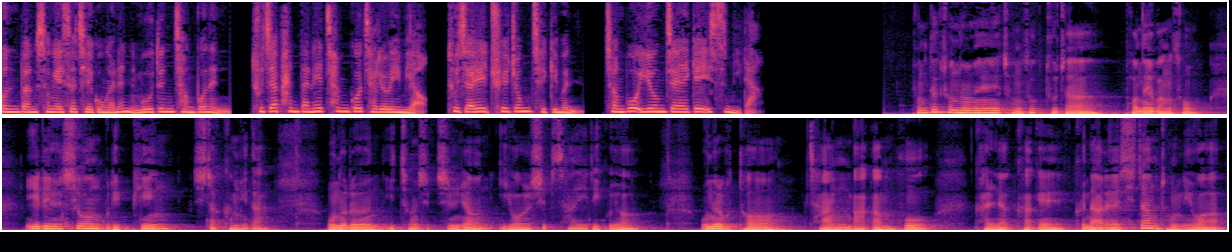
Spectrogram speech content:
본 방송에서 제공하는 모든 정보는 투자 판단의 참고 자료이며 투자의 최종 책임은 정보 이용자에게 있습니다. 평택촌놈의 정석 투자 번외 방송 1일 시황 브리핑 시작합니다. 오늘은 2017년 2월 14일이고요. 오늘부터 장 마감 후 간략하게 그날의 시장 정리와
